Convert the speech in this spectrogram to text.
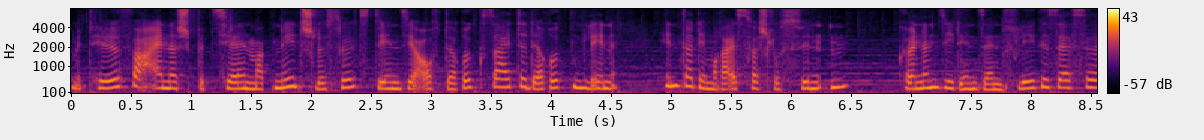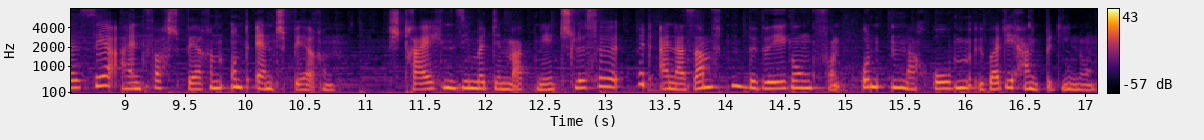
Mit Hilfe eines speziellen Magnetschlüssels, den Sie auf der Rückseite der Rückenlehne hinter dem Reißverschluss finden, können Sie den Zen-Pflegesessel sehr einfach sperren und entsperren. Streichen Sie mit dem Magnetschlüssel mit einer sanften Bewegung von unten nach oben über die Handbedienung.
